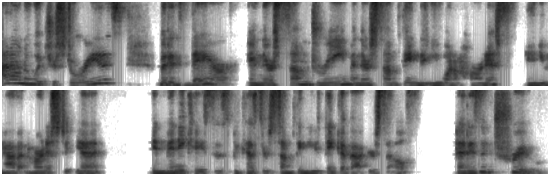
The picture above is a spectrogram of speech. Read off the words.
I don't know what your story is, but it's there. And there's some dream and there's something that you want to harness and you haven't harnessed it yet in many cases because there's something you think about yourself that isn't true,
